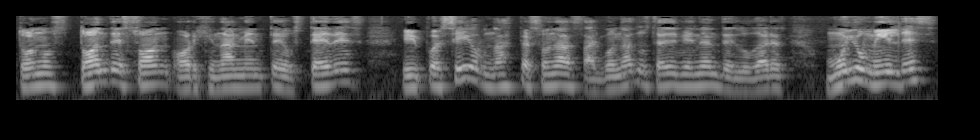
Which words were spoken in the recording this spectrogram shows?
tonos, dónde son originalmente ustedes, y pues sí, unas personas, algunas de ustedes vienen de lugares muy humildes,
